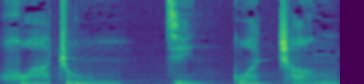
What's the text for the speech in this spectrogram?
花重锦官城。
